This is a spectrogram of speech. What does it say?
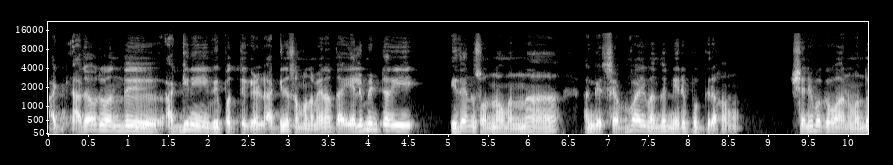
அக் அதாவது வந்து அக்னி விபத்துகள் அக்னி சம்பந்தம். ஏன்னா த எலிமெண்டரி இதுன்னு சொன்னோம்னா அங்கே செவ்வாய் வந்து நெருப்பு கிரகம் சனி பகவான் வந்து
